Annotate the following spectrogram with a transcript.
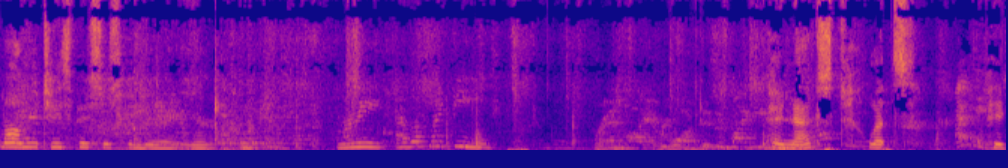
Mom, your toothpaste is gonna be right here. Mommy, I love my teeth. Friend, hi everyone. This is Mikey. Okay, next, let's pick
